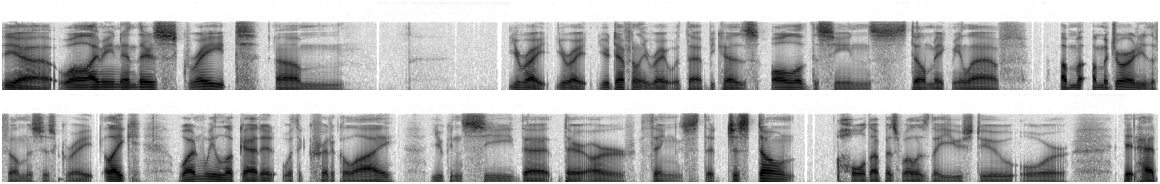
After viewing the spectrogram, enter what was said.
Yeah, well, I mean, and there's great. Um, you're right. You're right. You're definitely right with that because all of the scenes still make me laugh. A, ma- a majority of the film is just great. Like when we look at it with a critical eye, you can see that there are things that just don't hold up as well as they used to, or it had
